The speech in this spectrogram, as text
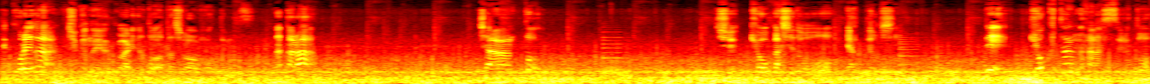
でこれが塾の役割だと私は思ってます。だからちゃんとしゅ強化指導をやってほしい。で極端な話すると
